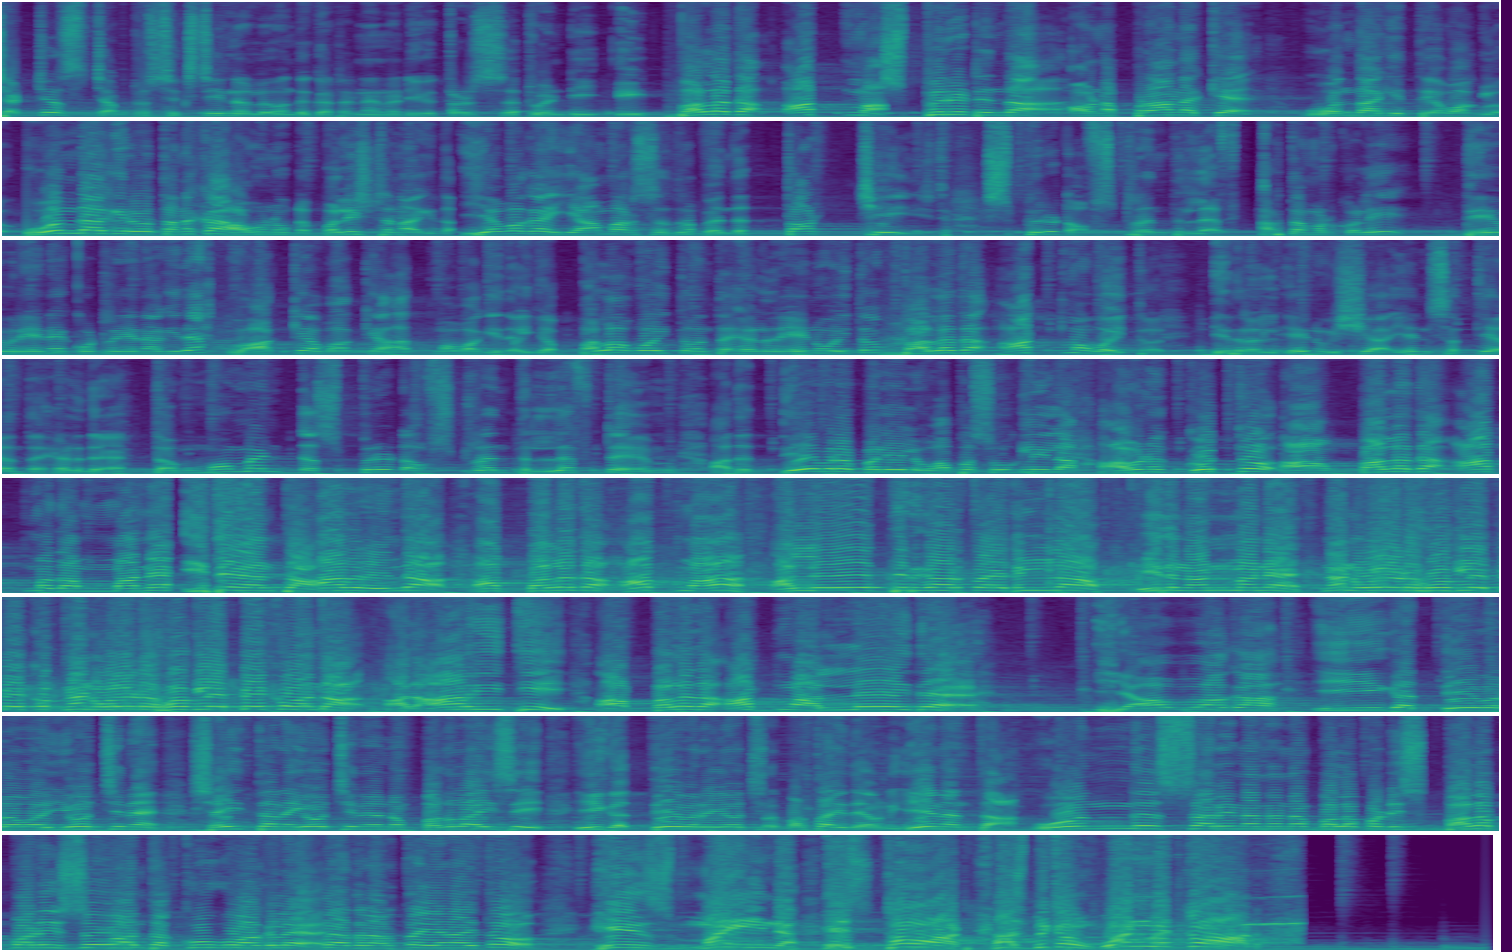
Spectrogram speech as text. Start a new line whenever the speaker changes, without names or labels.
Judges chapter sixteen ಅಲ್ಲೂ ಒಂದು ಘಟನೆ ನಡೆಯುತ್ತೆ ಟ್ವೆಂಟಿ ಏಟ್ ಬಲದ ಆತ್ಮ ಸ್ಪಿರಿಟ್ ಇಂದ ಅವನ ಪ್ರಾಣಕ್ಕೆ ಒಂದಾಗಿತ್ತು ಯಾವಾಗ್ಲೂ. ಒಂದಾಗಿರೋ ತನಕ ಅವನು ಬಲಿಷ್ಠನಾಗಿದ್ದ. ಯಾವಾಗ ಯಾಮಾರಿಸಿದ್ರು ಬಂದ thought change spirit of strength left ಅರ್ಥ ಮಾಡ್ಕೊಳ್ಳಿ, ದೇವ್ರು ಏನೇ ಕೊಟ್ರೆ ಏನಾಗಿದೆ? ವಾಕ್ಯ ವಾಕ್ಯ ಆತ್ಮವಾಗಿದೆ. ಈಗ ಬಲ ಹೋಯ್ತು ಅಂತ ಹೇಳಿದ್ರೆ ಏನು ಹೋಯ್ತು? ಬಲದ ಆತ್ಮ ಹೋಯ್ತು. ಇದರಲ್ಲಿ ಏನು ವಿಷಯ, ಏನು ಸತ್ಯ ಅಂತ ಹೇಳಿದ್ರೆ the moment the spirit of strength left time ಅದು ದೇವರ ಬಳಿಯಲ್ಲಿ ವಾಪಸ್ ಹೋಗ್ಲಿಲ್ಲ. ಅವನಿಗೆ ಗೊತ್ತು, ಆ ಬಲದ ಆತ್ಮದ ಮನೆ ಇದೆ ಅಂತ. ಆದ್ರಿಂದ ಆ ಬಲದ ಆತ್ಮ ಅಲ್ಲೇ ತಿರುಗಾಡ್ತಾ ಇದಿಲ್ಲ ಇದು ನನ್ನ ಮನೆ. ನಾನು ಒಳಗಡೆ ಹೋಗ್ಲೇಬೇಕು. ನಾನು ಒಳಗಡೆ ಹೋಗ್ಲೇಬೇಕು ಅಂತ. ಅದು ಆ ರೀತಿ ಆ ಬಲದ ಆತ್ಮ ಅಲ್ಲೇ ಇದೆ. ಯಾವಾಗ ಈಗ ದೇವರ ಯೋಚನೆ, ಶೈತನ ಯೋಚನೆಯನ್ನು ಬದಲಾಯಿಸಿ ಈಗ ದೇವರ ಯೋಚನೆ ಬರ್ತಾ ಇದೆ ಅವನಿಗೆ. ಏನಂತ? ಒಂದು ಸಾರಿ ನನ್ನನ್ನು ಬಲಪಡಿಸು ಬಲಪಡಿಸು ಅಂತ ಕೂಗುವಾಗಲೇ ಅದರ ಅರ್ಥ ಏನಾಯ್ತು? His mind his thought become one with God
